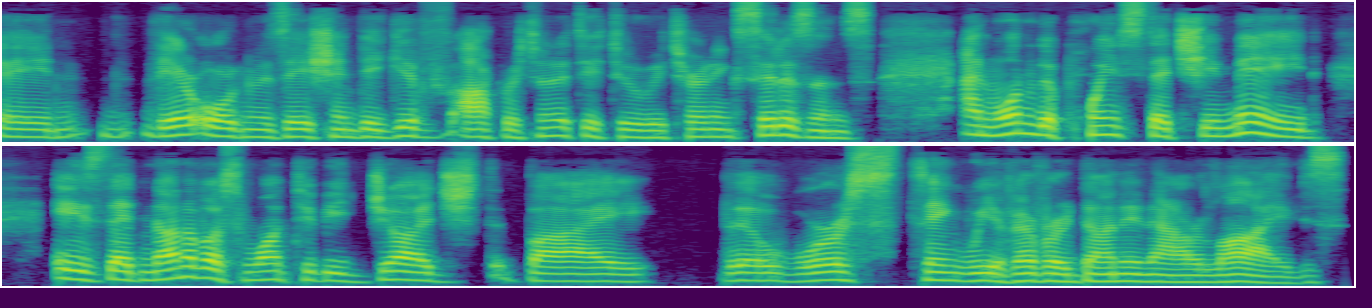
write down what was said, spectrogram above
in their organization they give opportunity to returning citizens and one of the points that she made is that none of us want to be judged by the worst thing we have ever done in our lives.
